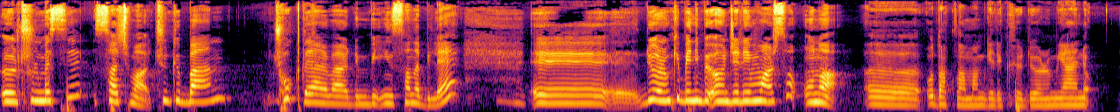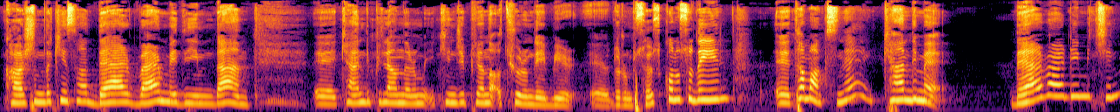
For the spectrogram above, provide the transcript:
ölçülmesi saçma. Çünkü ben çok değer verdiğim bir insana bile e, diyorum ki benim bir önceliğim varsa ona e, odaklanmam gerekiyor diyorum. Yani karşımdaki insana değer vermediğimden e, kendi planlarımı ikinci plana atıyorum diye bir e, durum söz konusu değil. E, tam aksine kendime değer verdiğim için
